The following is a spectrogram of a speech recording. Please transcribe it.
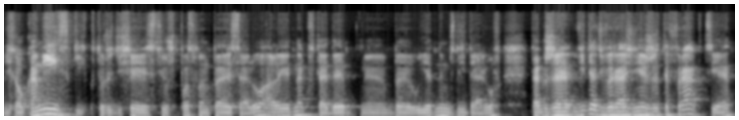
Michał Kamiński, który dzisiaj jest już posłem PSL-u, ale jednak wtedy e, był jednym z liderów. Także widać wyraźnie, że te frakcje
